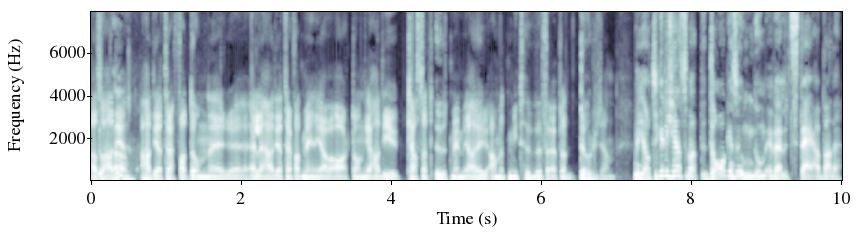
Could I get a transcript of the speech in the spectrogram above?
Alltså, hade, jag, hade jag träffat dem när, eller hade jag träffat mig när jag var 18, jag hade ju kastat ut mig, men jag hade ju använt mitt huvud för att öppna dörren. Men jag tycker det känns som att dagens ungdom är väldigt städade.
